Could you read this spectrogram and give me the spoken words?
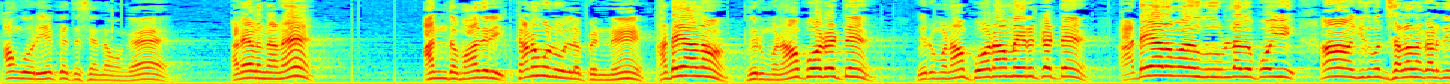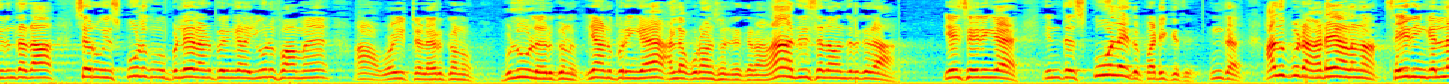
அவங்க ஒரு இயக்கத்தை சேர்ந்தவங்க. அடையாளம் தானே? அந்த மாதிரி கணவன் உள்ள பெண்ணு அடையாளம் விரும்பினா போடட்டும். விரும்பினா போடாம இருக்கட்டும். அடையாளம் உள்ளத போய் ஆ இது வந்து சலதம் காலத்து இருந்ததா? சரி ஸ்கூலுக்கு உங்க பிள்ளைகள் அனுப்புறீங்க யூனிஃபார்ம் ஆ ஒயிட்ல இருக்கணும் ப்ளூல இருக்கணும். ஏன் அனுப்புறீங்க? அல்ல குரான் சொல்லியிருக்கிறான்? அதிசல வந்திருக்கிறா ஏன் செய்றீங்க? இந்த ஸ்கூல்ல இது படிக்குது. இந்த அது கூட அடையாளம் தான். செய்றீங்கல்ல?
